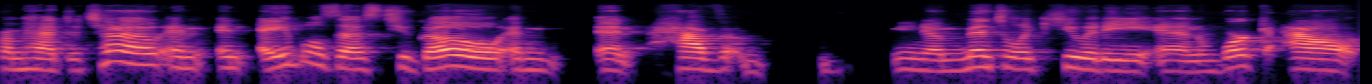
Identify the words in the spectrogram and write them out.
from head to toe and enables us to go and, and have you know mental acuity and work out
